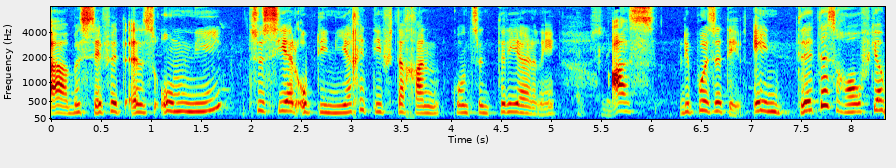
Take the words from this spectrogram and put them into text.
uh, besef het is om nie so seer op die negatief te gaan konsentreer nie Absoluut. as die positief. En dit is half jou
